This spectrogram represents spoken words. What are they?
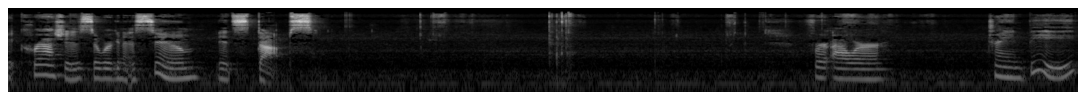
it crashes, so we're gonna assume it stops. For our train B,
